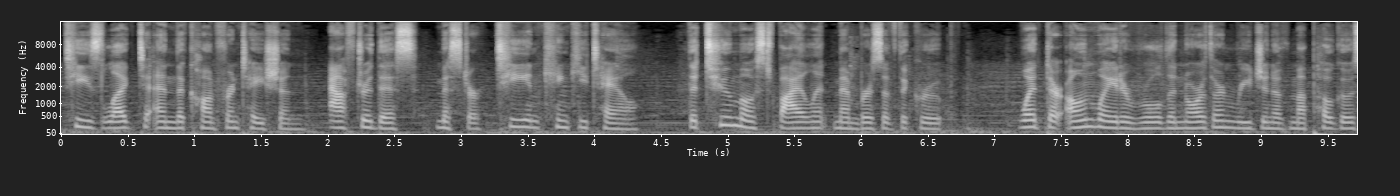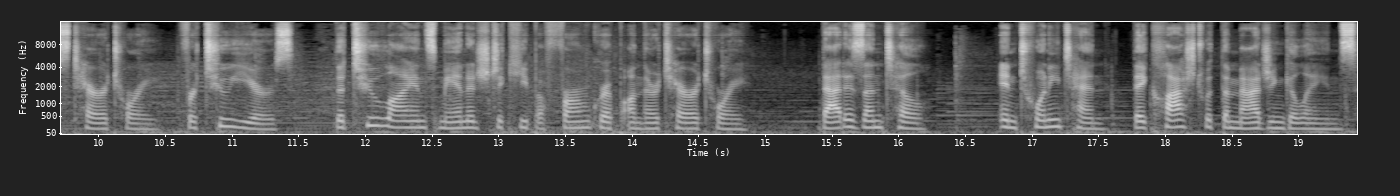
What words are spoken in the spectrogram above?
T's leg to end the confrontation. After this, Mr. T and Kinky Tail, the two most violent members of the group, went their own way to rule the northern region of Mapogo's territory. For two years, the two lions managed to keep a firm grip on their territory. That is until in 2010, they clashed with the Majingilanes,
